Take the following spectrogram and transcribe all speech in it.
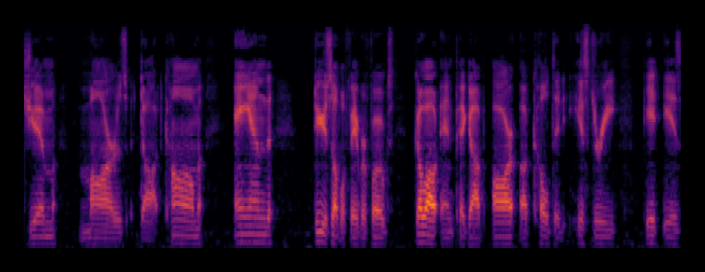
jimmarrs.com. And do yourself a favor, folks. Go out and pick up our occulted history. It is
